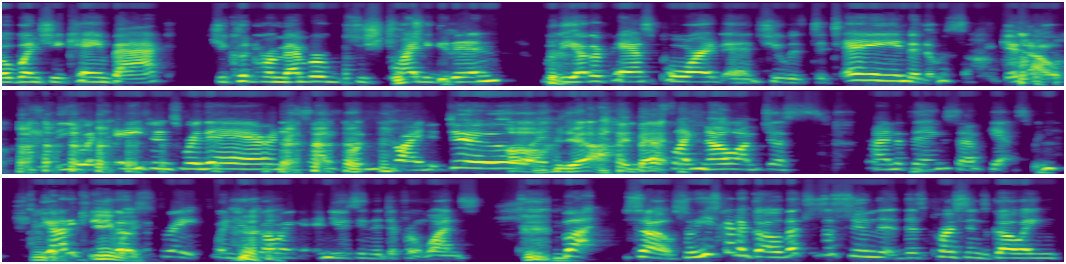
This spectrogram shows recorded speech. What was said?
but when she came back, she couldn't remember. So she tried to get in with the other passport and she was detained and it was like, you know, the US agents were there and it's like, what are you trying to do? Oh, and yeah, I bet. Just like, no, I'm just kind of thing. So yes, we, you got to keep anyway. those straight when you're going and using the different ones. But so so he's going to go. Let's just assume that this person's going.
